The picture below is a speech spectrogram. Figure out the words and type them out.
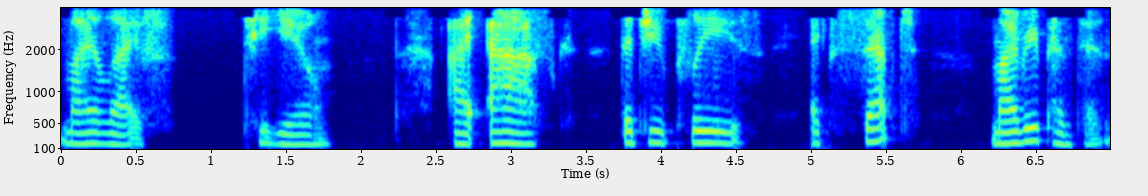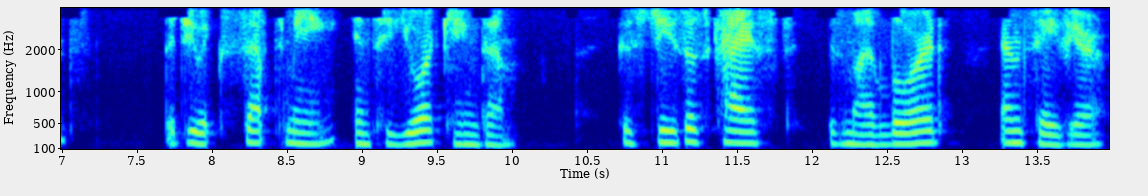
my life to you. I ask that you please accept my repentance, that you accept me into your kingdom, because Jesus Christ is my Lord and Savior.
